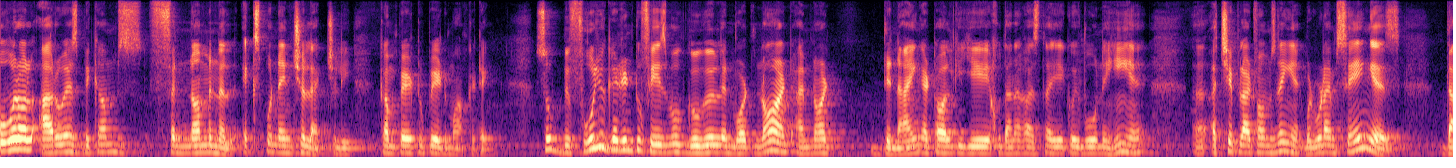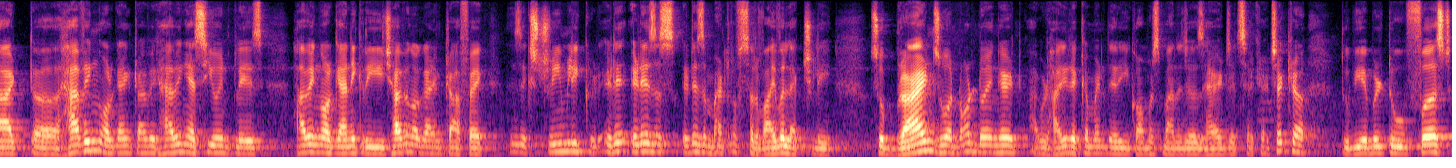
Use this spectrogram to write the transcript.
overall ROS becomes phenomenal, exponential actually compared to paid marketing. So before you get into Facebook, Google and whatnot, I'm not denying at all कि ये खुदा ना खास्ता ये कोई वो नहीं है uh, अच्छे platforms नहीं है but what I'm saying is that uh, having organic traffic, having SEO in place, having organic reach, having organic traffic is extremely good. It, i- it is a, s- it is a matter of survival actually. So brands who are not doing it, I would highly recommend their e-commerce managers, heads, etc., etc., to be able to first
